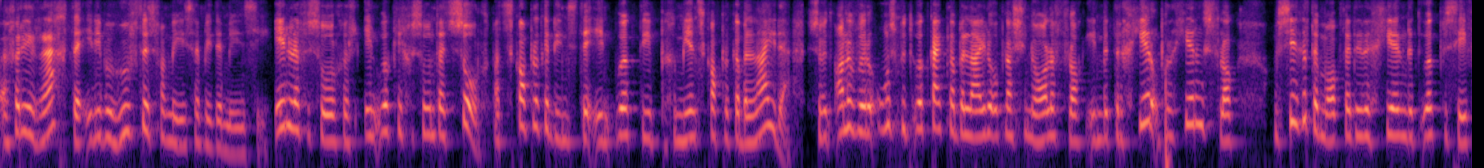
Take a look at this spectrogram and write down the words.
vir die regte en die behoeftes van mense met demensie en hulle versorgers en ook die gesondheidsorg, maatskaplike dienste en ook die gemeenskaplike beleide. So met ander woorde, ons moet ook kyk na beleide op nasionale vlak en met regeer op regeringsvlak om seker te maak dat die regering dit ook besef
